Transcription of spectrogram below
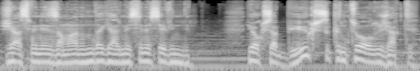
Jasmine'in zamanında gelmesine sevindim. Yoksa büyük sıkıntı olacaktı.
